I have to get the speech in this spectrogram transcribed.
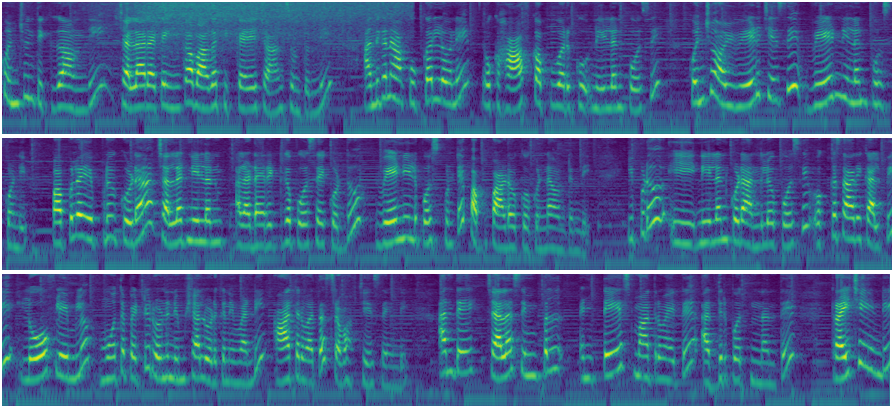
కొంచెం థిక్గా ఉంది. చల్లారైతే ఇంకా బాగా థిక్ అయ్యే ఛాన్స్ ఉంటుంది. అందుకని ఆ కుక్కర్లోనే ఒక హాఫ్ కప్పు వరకు నీళ్ళని పోసి కొంచెం అవి వేడి చేసి వేడి నీళ్ళని పోసుకోండి. పప్పులో ఎప్పుడూ కూడా చల్లటి నీళ్ళని అలా డైరెక్ట్గా పోసేయకూడదు. వేడి నీళ్ళు పోసుకుంటే పప్పు పాడవకోకుండా ఉంటుంది. ఇప్పుడు ఈ నీళ్ళను కూడా అందులో పోసి ఒక్కసారి కలిపి లో ఫ్లేమ్లో మూత పెట్టి రెండు నిమిషాలు ఉడకనివ్వండి. ఆ తర్వాత స్టవ్ ఆఫ్ చేసేయండి. అంతే చాలా సింపుల్ అండ్ టేస్ట్ మాత్రం అయితే అద్దరిపోతుంది అంతే ట్రై చేయండి.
